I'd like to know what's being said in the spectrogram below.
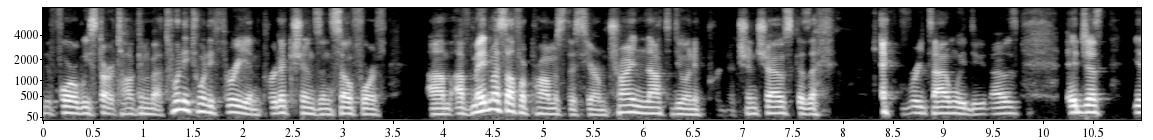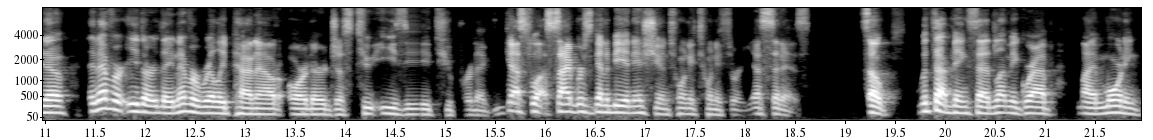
before we start talking about 2023 and predictions and so forth. Um, I've made myself a promise this year. I'm trying not to do any prediction shows because I every time we do those, it just you know they never either they never really pan out or they're just too easy to predict. Guess what? Cyber's going to be an issue in 2023. Yes, it is. So with that being said, let me grab my morning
